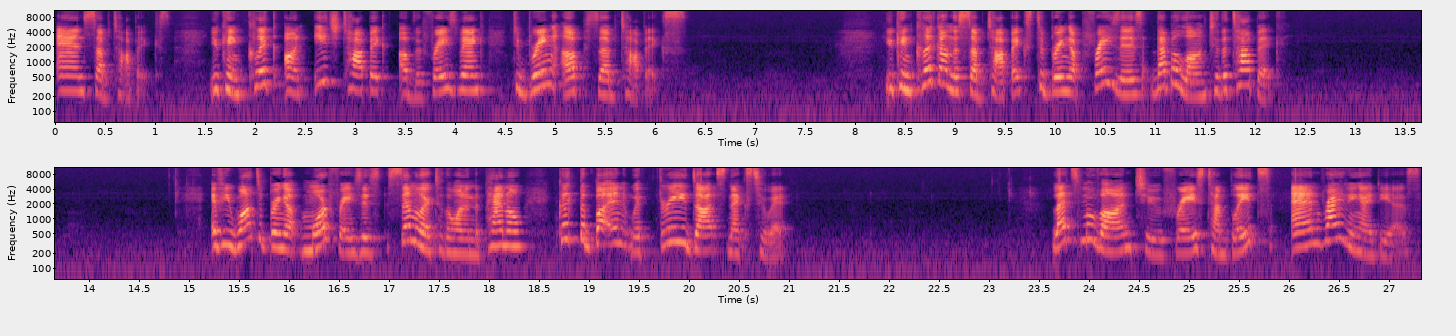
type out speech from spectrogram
and subtopics. You can click on each topic of the phrase bank to bring up subtopics. You can click on the subtopics to bring up phrases that belong to the topic. If you want to bring up more phrases similar to the one in the panel, click the button with three dots next to it. Let's move on to phrase templates and writing ideas.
